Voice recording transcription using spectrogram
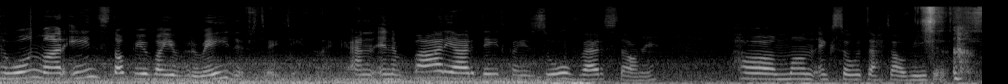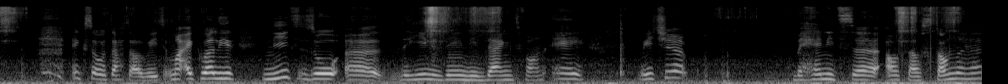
gewoon maar één stapje van je verwijderd uiteindelijk. En in een paar jaar tijd kan je zo ver staan. Hè. Oh man, ik zou het echt wel weten. ik zou het echt wel weten. Maar ik wil hier niet zo uh, degene zijn die denkt van... Hey, Weet je, begin iets uh, als zelfstandige.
